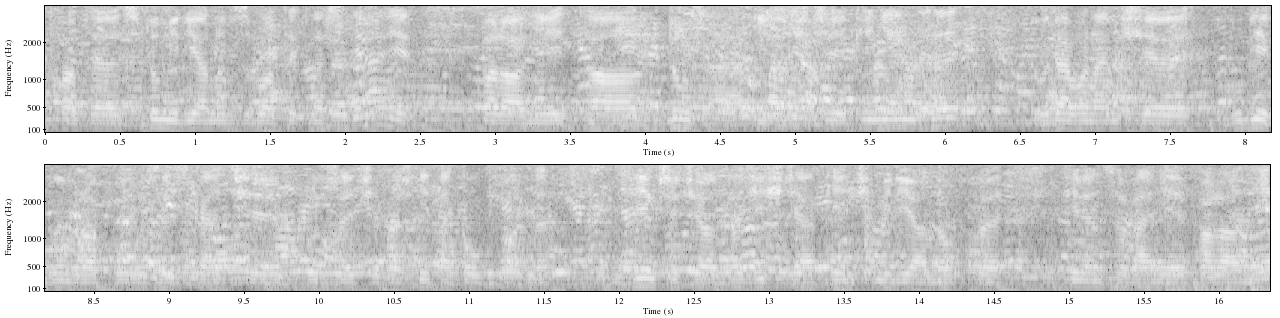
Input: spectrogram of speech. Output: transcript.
kwotę 100 milionów złotych na wspieranie Polonii. To duża ilość pieniędzy. Udało nam się w ubiegłym roku uzyskać w budżecie właśnie taką kwotę. Zwiększyć o 25 milionów finansowanie Polonii.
